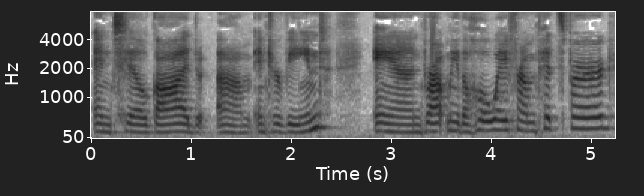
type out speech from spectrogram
until God um, intervened and brought me the whole way from Pittsburgh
